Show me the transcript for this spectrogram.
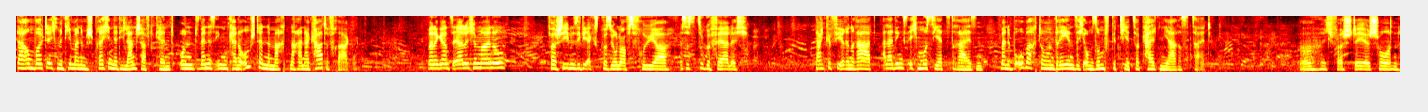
Darum wollte ich mit jemandem sprechen, der die Landschaft kennt und, wenn es Ihnen keine Umstände macht, nach einer Karte fragen. Meine ganz ehrliche Meinung? Verschieben Sie die Exkursion aufs Frühjahr. Es ist zu gefährlich. Danke für Ihren Rat. Allerdings, ich muss jetzt reisen. Meine Beobachtungen drehen sich um Sumpfgetier zur kalten Jahreszeit. Oh, ich verstehe schon,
